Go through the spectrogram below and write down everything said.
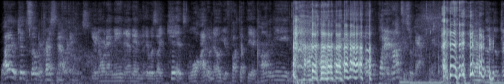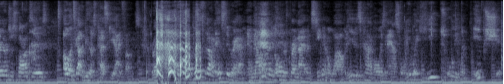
why are kids so depressed nowadays?" You know what I mean? And then it was like, "Kids, well, I don't know. You fucked up the economy. blah, blah, blah, fucking Nazis are back." the, the parents' response is, "Oh, it's got to be those pesky iPhones." Right? So I posted on Instagram, and now I had an older friend I haven't seen in a while, but he was kind of always an asshole. Anyway, he totally went ape shit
